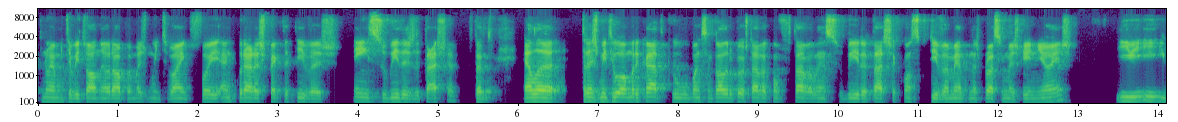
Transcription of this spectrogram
que não é muito habitual na Europa, mas muito bem, que foi ancorar as expectativas em subidas de taxa. Portanto, ela transmitiu ao mercado que o Banco Central Europeu estava confortável em subir a taxa consecutivamente nas próximas reuniões e, e,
